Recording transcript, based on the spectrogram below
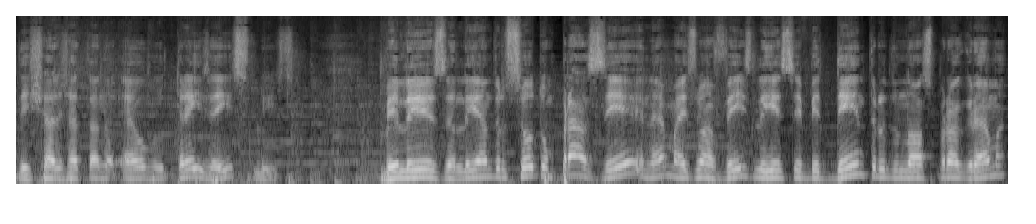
Deixar, já tá no, é o 3, é isso, Luiz? Beleza, Leandro Souto, um prazer, né? Mais uma vez, lhe receber dentro do nosso programa.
